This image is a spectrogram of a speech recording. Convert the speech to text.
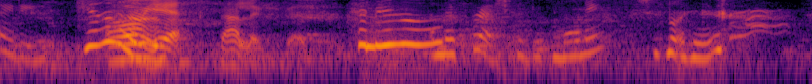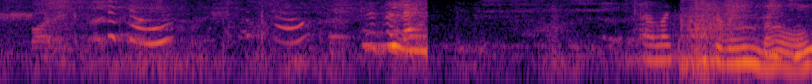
lady. Yeah. Oh yes, that looks good. Hello. And they're fresh because it's morning. She's not here. I like this green bowl.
